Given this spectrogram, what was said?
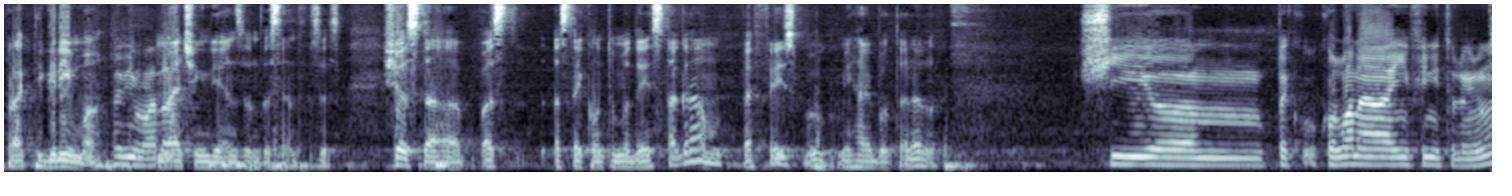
practic rimă. Rima, da. Matching the ends of the sentences. Și asta, asta, asta e contul meu de Instagram, pe Facebook, Mihai Botărel. Și um, pe co- coloana infinitului, nu?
